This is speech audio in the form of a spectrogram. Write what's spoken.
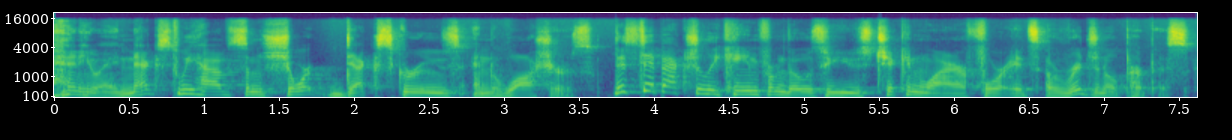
Anyway, next we have some short deck screws and washers. This tip actually came from those who use chicken wire for its original purpose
